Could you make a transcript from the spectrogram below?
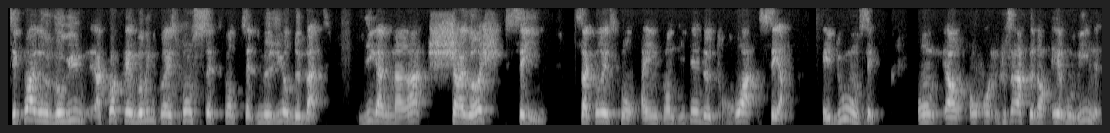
C'est quoi le volume À quoi quel volume correspond cette, cette mesure de bat? Digalmara Shalosh Sein. Ça correspond à une quantité de 3 CA. Et d'où on sait? Il faut savoir que dans Hérouvine,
